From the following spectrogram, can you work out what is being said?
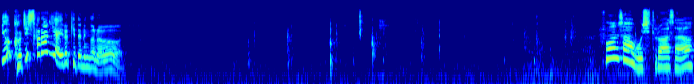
이거 거짓 사랑이야 이렇게 되는 거는. 후원 사업 옷이 들어와서요.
